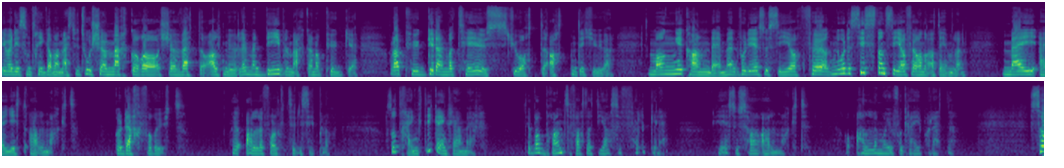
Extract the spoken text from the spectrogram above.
De var de som trigga meg mest. Vi tok sjømerker og sjøvett og alt mulig, men bibelmerkene og pugge. Og da pugger den Matteus 28, 18-20. Mange kan det, men hvor Jesus sier før, noe av det siste han sier før han drar til himmelen Meg er gitt all makt. Gå derfor ut og gjør alle folk til disipler. Så trengte ikke egentlig jeg mer. Det bare brant seg fast at ja, selvfølgelig. Jesus har all makt. Og alle må jo få greie på dette. Så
